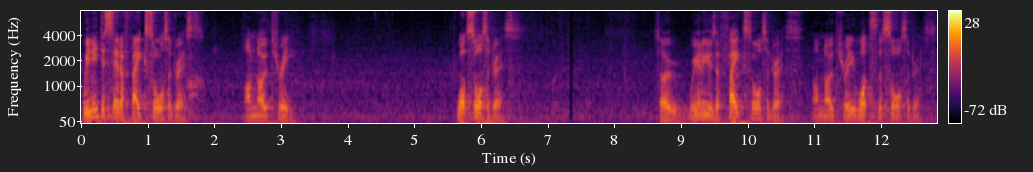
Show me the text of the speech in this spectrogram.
we need to set a fake source address on node 3. What source address? So we're going to use a fake source address on node 3. What's the source address?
